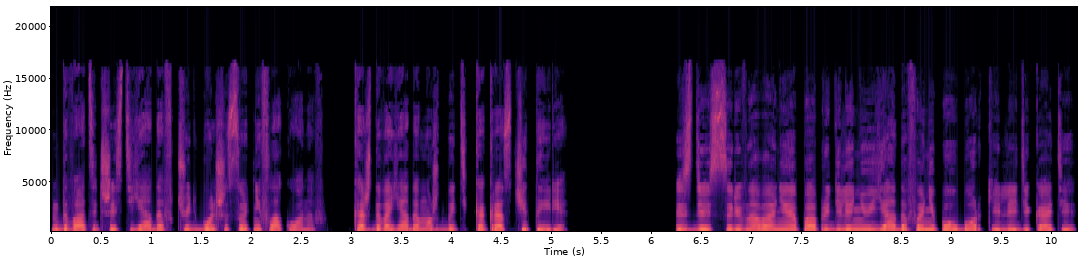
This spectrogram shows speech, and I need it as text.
26 ядов, чуть больше сотни флаконов. Каждого яда может быть как раз четыре. «Здесь соревнования по определению ядов, а не по уборке, леди Кати»,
